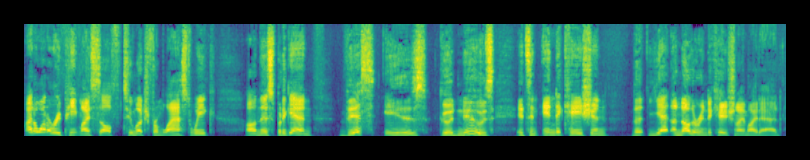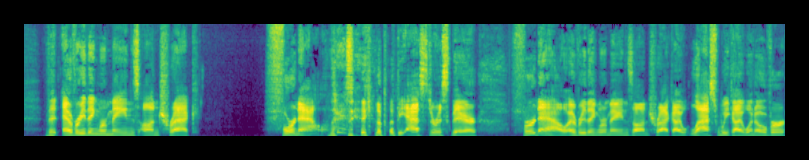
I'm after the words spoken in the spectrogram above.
I don't want to repeat myself too much from last week on this, but again, this is good news. It's an indication that, yet another indication, I might add, that everything remains on track for now. I'm going to put the asterisk there. For now, everything remains on track. I, last week I went over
